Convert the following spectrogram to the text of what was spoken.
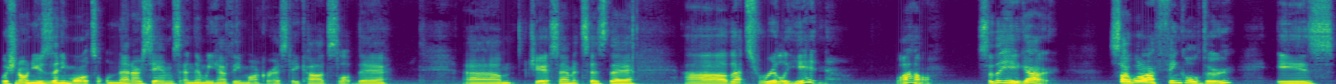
which no one uses anymore. It's all nano SIMs. And then we have the micro SD card slot there. Um, GSM it says there. uh, that's really it. Wow. So there you go. So what I think I'll do is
